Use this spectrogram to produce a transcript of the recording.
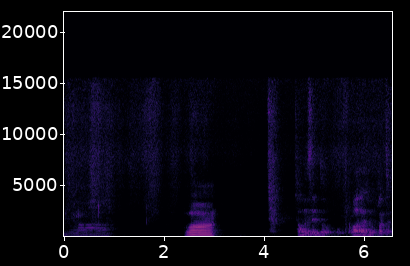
이야. 와 정은 쌤도 와가지고 깜짝.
